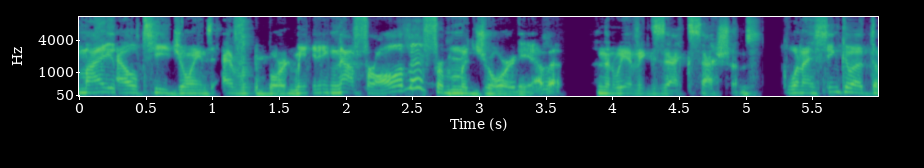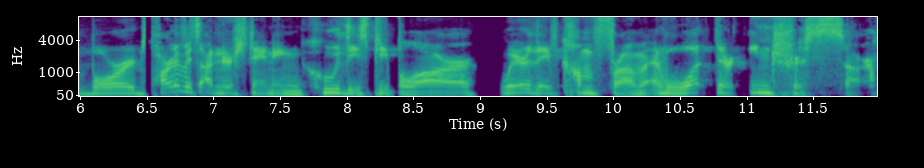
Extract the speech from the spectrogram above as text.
My LT joins every board meeting, not for all of it, for majority of it. And then we have exec sessions. When I think about the board, part of it's understanding who these people are, where they've come from, and what their interests are.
